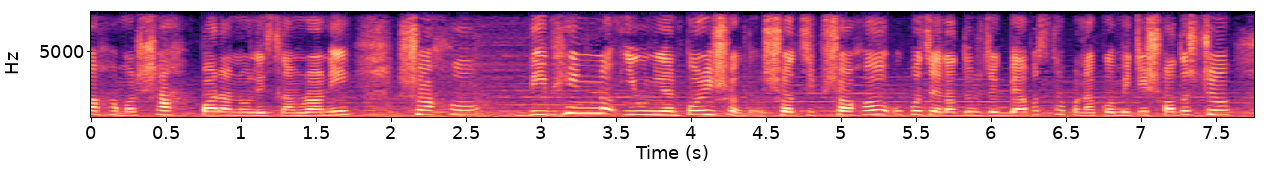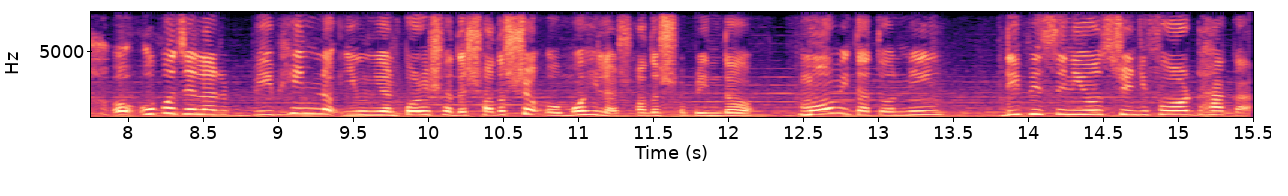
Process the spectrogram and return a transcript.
মোহাম্মদ শাহ পরানুল ইসলাম রনি সহ বিভিন্ন ইউনিয়ন পরিষদ সচিব সহ উপজেলা দুর্যোগ ব্যবস্থাপনা কমিটির সদস্য ও উপজেলার বিভিন্ন ইউনিয়ন পরিষদের সদস্য ও মহিলা সদস্যবৃন্দ। Moumita Tonni, DPC news twenty Dhaka.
